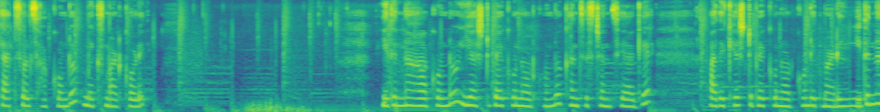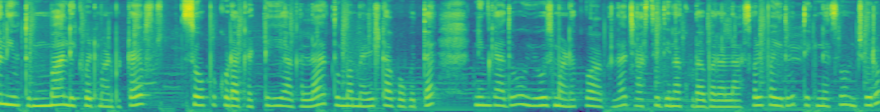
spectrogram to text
ಕ್ಯಾಪ್ಸೂಲ್ಸ್ ಹಾಕ್ಕೊಂಡು ಮಿಕ್ಸ್ ಮಾಡ್ಕೊಳ್ಳಿ. ಇದನ್ನು ಹಾಕ್ಕೊಂಡು ಎಷ್ಟು ಬೇಕು ನೋಡಿಕೊಂಡು ಕನ್ಸಿಸ್ಟೆನ್ಸಿಯಾಗಿ ಅದಕ್ಕೆ ಎಷ್ಟು ಬೇಕು ನೋಡ್ಕೊಂಡು ಇದು ಮಾಡಿ. ಇದನ್ನು ನೀವು ತುಂಬ ಲಿಕ್ವಿಡ್ ಮಾಡಿಬಿಟ್ರೆ ಸೋಪು ಕೂಡ ಗಟ್ಟಿ ಆಗಲ್ಲ, ತುಂಬ ಮೆಲ್ಟ್ ಹೋಗುತ್ತೆ. ನಿಮಗೆ ಅದು ಯೂಸ್ ಮಾಡೋಕ್ಕೂ ಆಗಲ್ಲ, ಜಾಸ್ತಿ ದಿನ ಕೂಡ ಬರಲ್ಲ. ಸ್ವಲ್ಪ ಇದು ತಿಕ್ನೆಸ್ಸು ಒಂಚೂರು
